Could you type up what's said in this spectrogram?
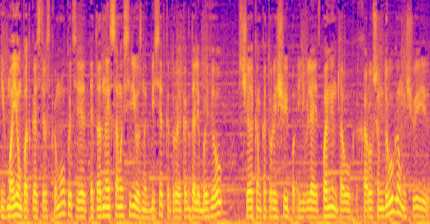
И в моем подкастерском опыте это одна из самых серьезных бесед, которую я когда-либо вел с человеком, который еще и является, помимо того, как хорошим другом, еще и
